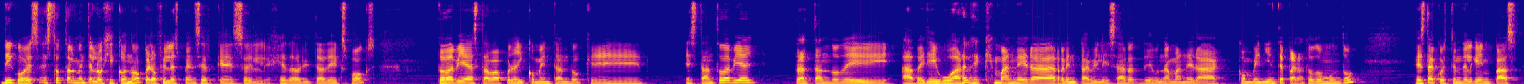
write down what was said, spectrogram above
Digo, es, es totalmente lógico, ¿no? Pero Phil Spencer, que es el head ahorita de Xbox, todavía estaba por ahí comentando que están todavía tratando de averiguar de qué manera rentabilizar de una manera conveniente para todo el mundo esta cuestión del Game Pass,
